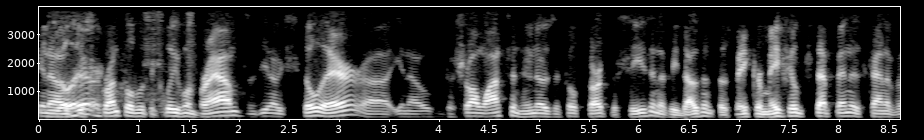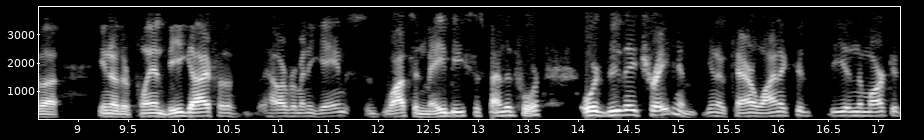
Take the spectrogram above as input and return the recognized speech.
You know, disgruntled with the Cleveland Browns. You know, he's still there. Uh, you know, Deshaun Watson. Who knows if he'll start the season? If he doesn't, does Baker Mayfield step in as kind of a you know, their plan B guy for the, however many games Watson may be suspended for? Or do they trade him? You know, Carolina could be in the market.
